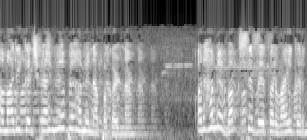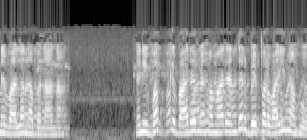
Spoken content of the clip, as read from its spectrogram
ہماری کچھ فہمیوں پہ ہمیں نہ پکڑنا، اور ہمیں وقت سے بے پرواہی کرنے والا نہ بنانا۔ یعنی وقت کے بارے میں ہمارے اندر بے پرواہی نہ ہو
